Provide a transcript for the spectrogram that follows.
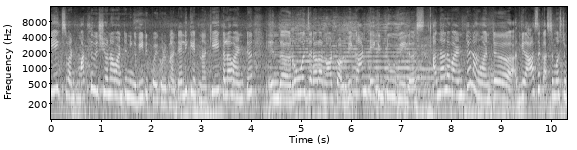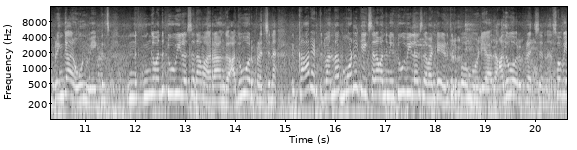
கேக்ஸ் வந்துட்டு மற்ற விஷயம்னா வந்துட்டு நீங்கள் வீட்டுக்கு போய் கொடுக்கலாம். டெலிகேட்னா கேக்கெல்லாம் வந்துட்டு இந்த ரோட்ஸ் எல்லாம் not problem we can take in two wheelers அதனால் வந்துட்டு நாங்கள் வந்துட்டு we ask customers to bring their own vehicles இந்த இங்கே வந்து டூ வீலர்ஸ் தான் வராங்க. அதுவும் ஒரு பிரச்சனை. கார் எடுத்துகிட்டு வந்தால் மாடல் கேக்ஸ் எல்லாம் வந்து நீங்கள் டூ வீலர்ஸில் வந்துட்டு எடுத்துகிட்டு போக முடியாது. அதுவும் ஒரு பிரச்சனை. So we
